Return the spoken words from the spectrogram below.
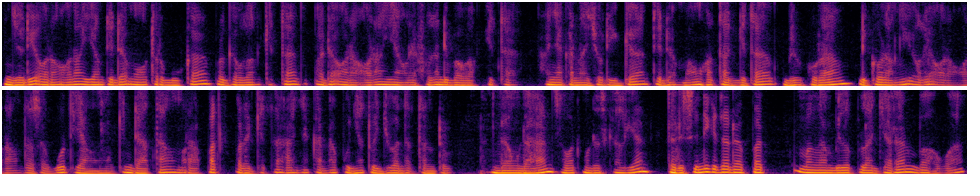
menjadi orang-orang yang tidak mau terbuka pergaulan kita kepada orang-orang yang levelnya di bawah kita hanya karena curiga tidak mau harta kita berkurang dikurangi oleh orang-orang tersebut yang mungkin datang merapat kepada kita hanya karena punya tujuan tertentu. Mudah-mudahan sahabat muda sekalian, dari sini kita dapat mengambil pelajaran bahwa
